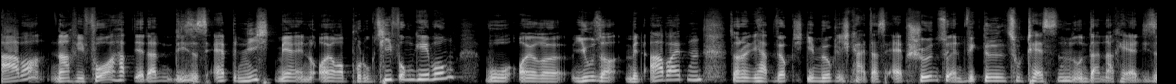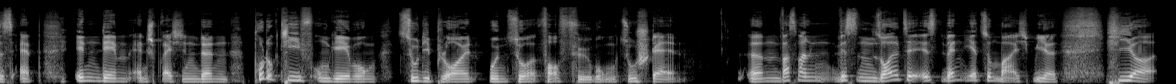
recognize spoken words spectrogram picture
Aber nach wie vor habt ihr dann dieses App nicht mehr in eurer Produktivumgebung, wo eure User mitarbeiten, sondern ihr habt wirklich die Möglichkeit, das App schön zu entwickeln, zu testen und dann nachher dieses App in dem entsprechenden Produktivumgebung zu deployen und zur Verfügung zu stellen. Ähm, was man wissen sollte, ist, wenn ihr zum Beispiel hier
